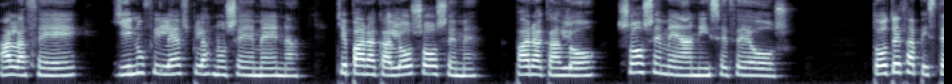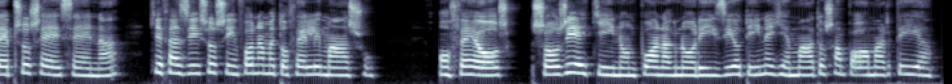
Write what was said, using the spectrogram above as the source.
Αλλά Θεέ, γίνου φιλεύσπλαχνος σε εμένα και παρακαλώ σώσε με. Παρακαλώ, σώσε με αν είσαι Θεός. Τότε θα πιστέψω σε εσένα και θα ζήσω σύμφωνα με το θέλημά σου. Ο Θεός σώζει εκείνον που αναγνωρίζει ότι είναι γεμάτος από αμαρτία.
